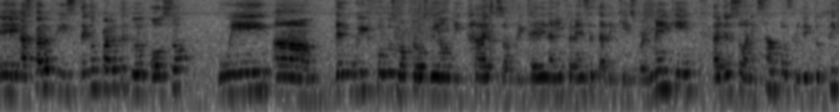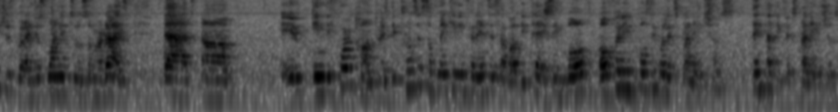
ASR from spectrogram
uh, as part of the second part of the book, also, we um, then we focus more closely on the types of retelling and inferences that the kids were making. I just saw an example through the two pictures, but I just wanted to summarize that um, Eh, in the four countries, the process of making inferences about the text involved offering possible explanations, tentative explanations,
